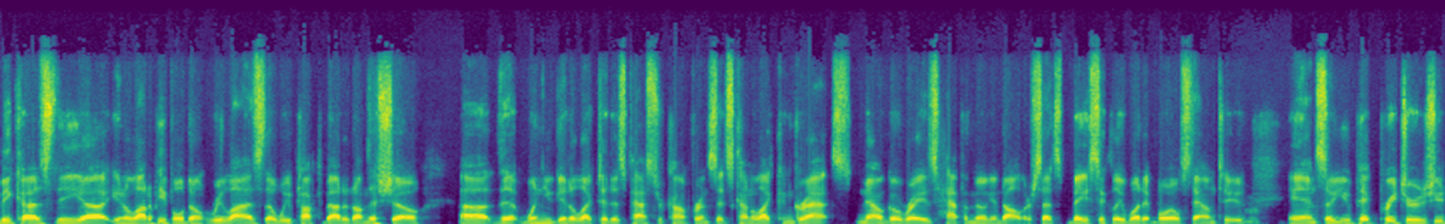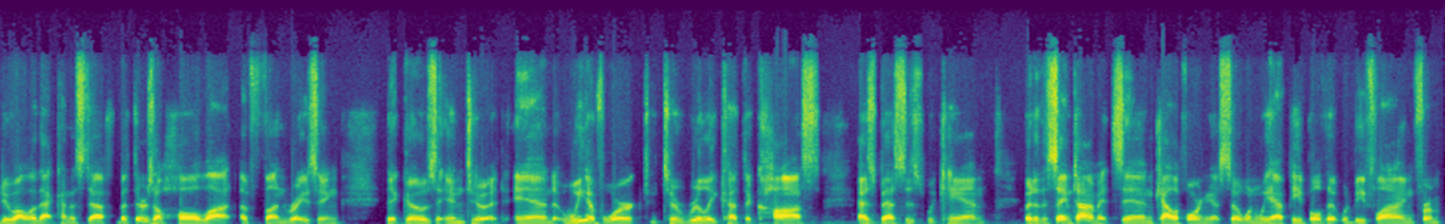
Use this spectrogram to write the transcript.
because the uh, you know a lot of people don't realize though we've talked about it on this show uh, that when you get elected as pastor conference it's kind of like congrats now go raise half a million dollars. That's basically what it boils down to. Mm-hmm. and so you pick preachers you do all of that kind of stuff but there's a whole lot of fundraising that goes into it. And we have worked to really cut the costs as best as we can but at the same time it's in california. So when we have people that would be flying from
